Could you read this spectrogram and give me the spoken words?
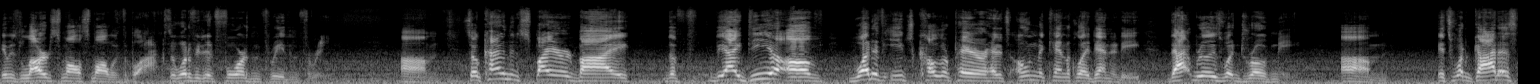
It was large, small, small with the block. So what if we did four, then three, then three? Um, so kind of inspired by the the idea of what if each color pair had its own mechanical identity. That really is what drove me. Um, it's what got us,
